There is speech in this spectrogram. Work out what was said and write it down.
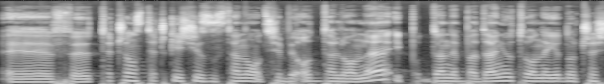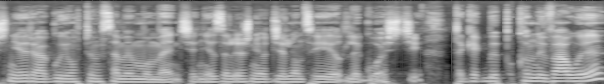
e, te cząsteczki, jeśli zostaną od siebie oddalone i poddane badaniu, to one jednocześnie reagują w tym samym momencie, niezależnie od dzielącej odległości. Tak jakby pokonywały,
